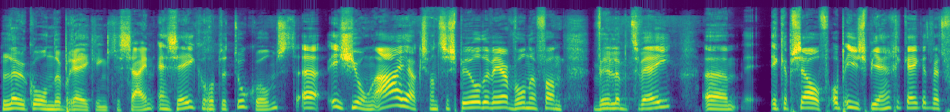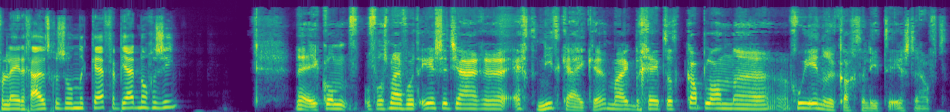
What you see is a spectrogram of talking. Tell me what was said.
leuke onderbrekingjes zijn, en zeker op de toekomst, eh, is Jong Ajax. Want ze speelden weer, wonnen van Willem II. Ehm, ik heb zelf op ESPN gekeken. Het werd volledig uitgezonden. Kev, heb jij het nog gezien? Nee, ik kon volgens mij voor het eerst dit jaar eh, echt niet kijken. Maar ik begreep dat Kaplan eh, een goede indruk achterliet de eerste helft.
